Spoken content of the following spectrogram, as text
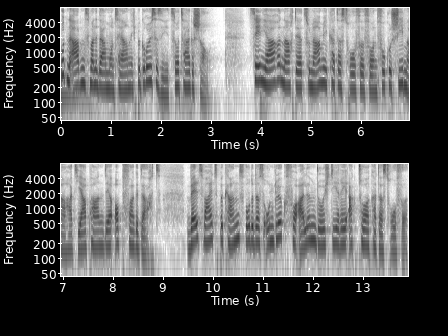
Guten Abend, meine Damen und Herren. Ich begrüße Sie zur Tagesschau. Zehn Jahre nach der Tsunami-Katastrophe von Fukushima hat Japan der Opfer gedacht. Weltweit bekannt wurde das Unglück vor allem durch die Reaktorkatastrophe.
